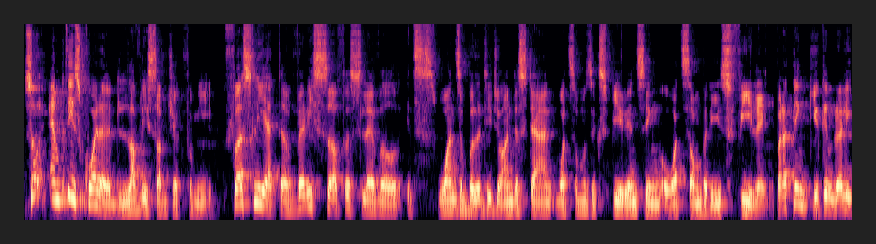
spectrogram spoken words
So, empathy is quite a lovely subject for me. Firstly, at a very surface level, it's one's ability to understand what someone's experiencing or what somebody is feeling. But I think you can really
